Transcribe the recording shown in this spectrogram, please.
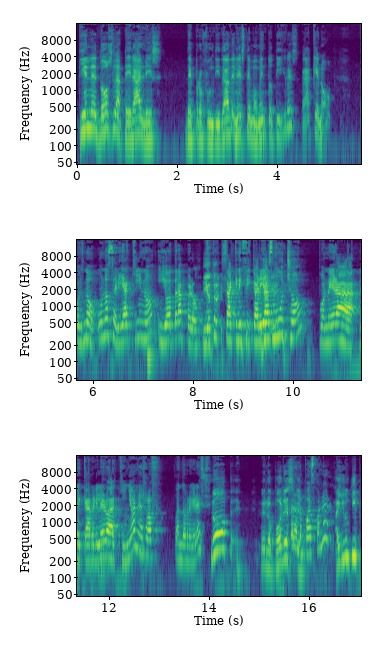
¿tiene dos laterales de profundidad en este momento Tigres? ¿Verdad que no? Pues no, uno sería Aquino y otra, pero sacrificarías mucho poner a, de carrilero a Quiñones, Rafa, cuando regrese. No, lo pones. Pero lo puedes poner. Hay un tipo,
